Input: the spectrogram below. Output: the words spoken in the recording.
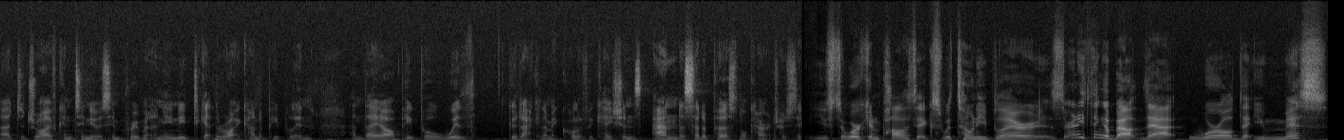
uh, to drive continuous improvement. And you need to get the right kind of people in, and they are people with good academic qualifications and a set of personal characteristics. You used to work in politics with Tony Blair. Is there anything about that world that you miss?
